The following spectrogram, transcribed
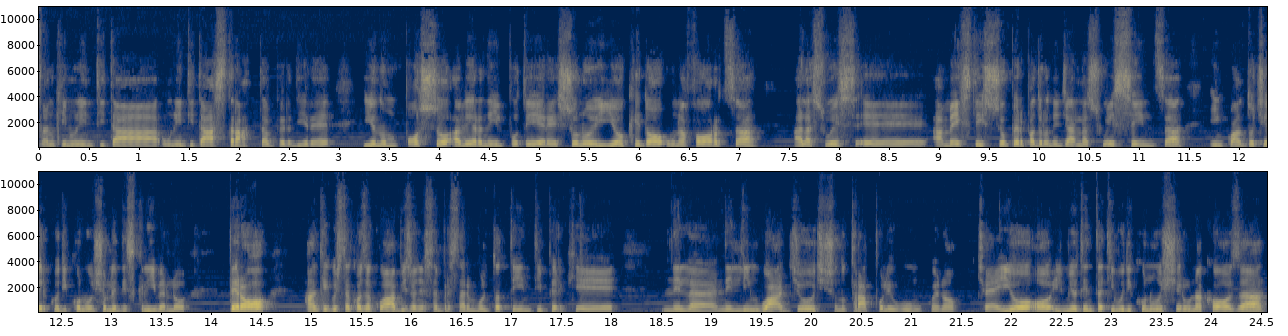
anche in un'entità, un'entità astratta, per dire, io non posso averne il potere, sono io che do una forza sua, eh, a me stesso per padroneggiare la sua essenza, in quanto cerco di conoscerlo e descriverlo. Però anche questa cosa qua bisogna sempre stare molto attenti perché nel, nel linguaggio ci sono trappole ovunque, no? Cioè io ho il mio tentativo di conoscere una cosa,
